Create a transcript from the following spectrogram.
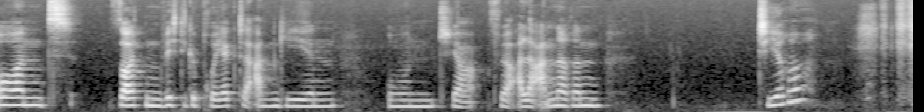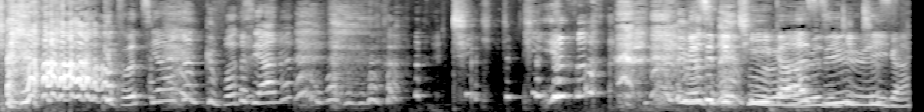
und sollten wichtige Projekte angehen und ja, für alle anderen Tiere, Geburtsjahre? Geburtsjahre, Tiere. Wir sind die Tiger. Ja, wir sind die. Tiger.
